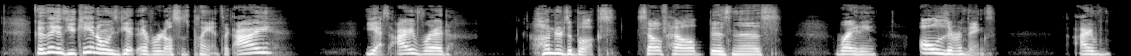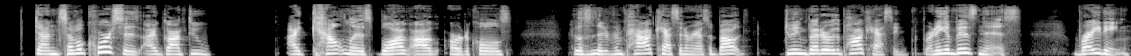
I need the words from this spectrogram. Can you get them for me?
Because the thing is, you can't always get everyone else's plans. Like, I, yes, I've read hundreds of books self help, business, writing, all those different things. I've done several courses. I've gone through I countless blog articles, I listened to different podcasts and everything else about doing better with the podcasting, running a business, writing,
